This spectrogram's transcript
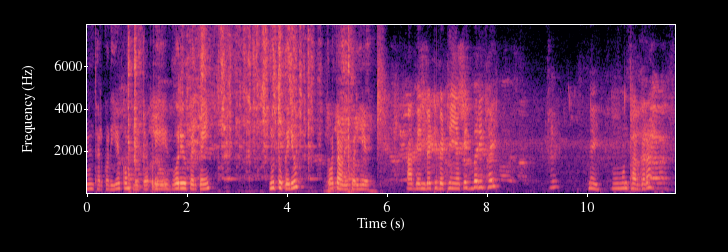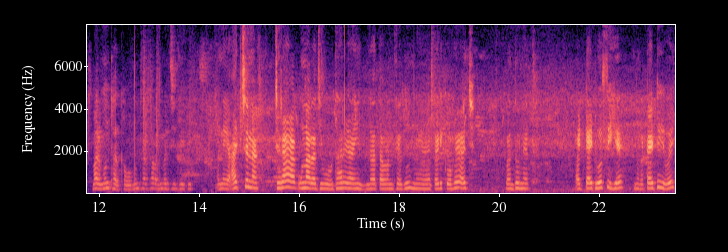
મુંથાર કરીએ કમ્પ્લીટ આપણે વરી ઉપર કંઈ નહોતું કર્યું. પોટાણે કરીએ. આ બેન બેઠી બેઠી અહીંયા કંઈક બરી ખાઈ નહીં, હું મૂંથાર કરા. મારે મૂંથાર ખાવો. મૂંથાર ખાવાની મરજી થઈ ગઈ. અને આજ છે ને, જરાક ઉનાળા જેવું વધારે અહીં વાતાવરણ થઈ ગયું ને તડકો છે આજ. વાંધો ને આજ ટાઈટ ઓછી છે. ટાઈટી હોય.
